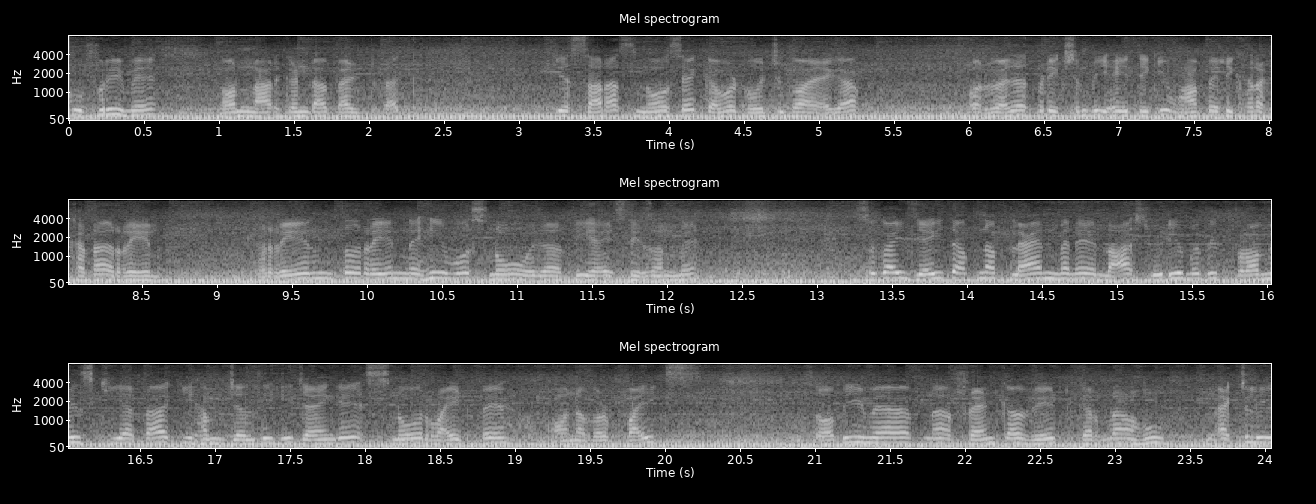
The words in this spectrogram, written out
कुफरी में और नारकंडा बेल्ट तक। ये सारा स्नो से कवर्ड हो चुका आएगा। और वेदर प्रडिक्शन भी यही थी कि वहाँ पे लिखा रखा था रेन रेन तो रेन नहीं, वो स्नो हो जाती है इस सीज़न में। सो so गाइज़ यही था अपना प्लान मैंने लास्ट वीडियो में भी प्रॉमिस किया था कि हम जल्दी ही जाएँगे स्नो राइड पे ऑन आवर बाइक्स तो अभी मैं अपना फ्रेंड का वेट कर रहा हूँ. एक्चुअली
